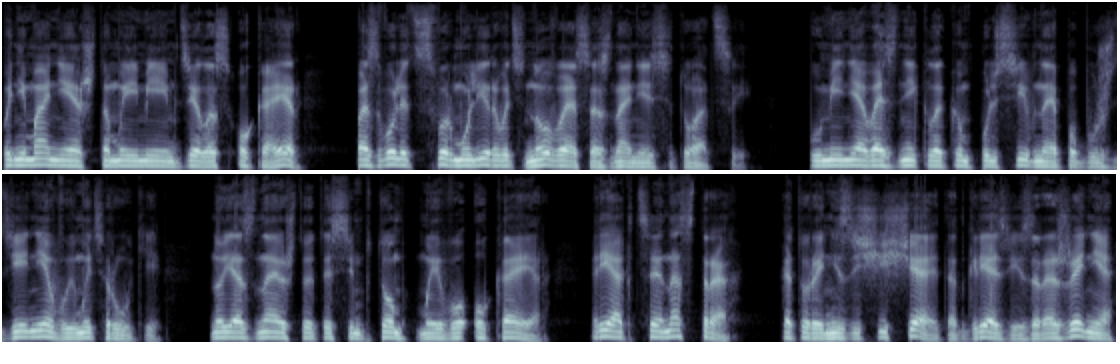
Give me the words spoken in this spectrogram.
Понимание, что мы имеем дело с ОКР, позволит сформулировать новое осознание ситуации. У меня возникло компульсивное побуждение вымыть руки, но я знаю, что это симптом моего ОКР, реакция на страх, которая не защищает от грязи и заражения,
